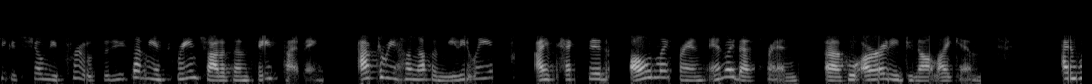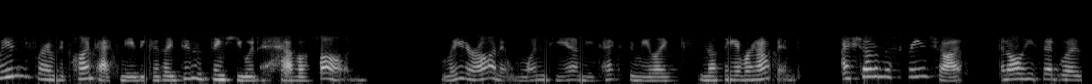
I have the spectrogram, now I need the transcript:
she could show me proof, so she sent me a screenshot of them FaceTiming. After we hung up immediately, I texted all of my friends and my best friend, uh, who already do not like him. I waited for him to contact me because I didn't think he would have a phone. Later on at 1 p.m., he texted me like nothing ever happened. I showed him the screenshot, and all he said was,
